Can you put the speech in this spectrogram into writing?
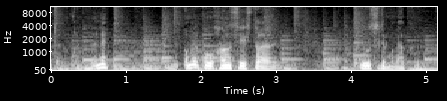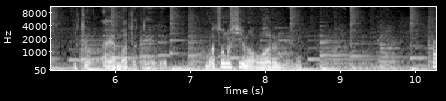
たいな感じでね、うん、あまりこう反省した様子でもなく一応謝った体で、まあ、そのシーンは終わるんだよね。うん。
